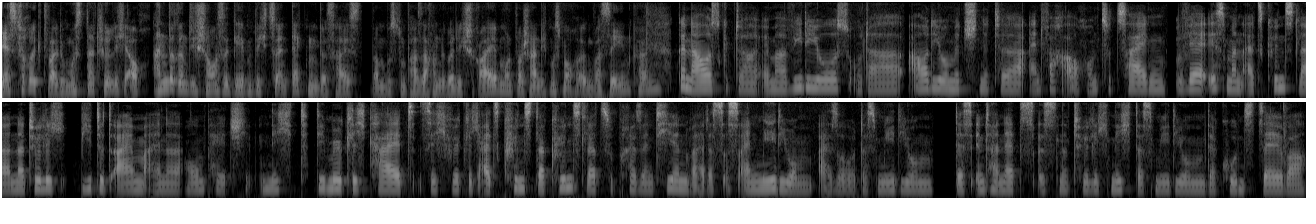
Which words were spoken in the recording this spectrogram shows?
Ja, ist verrückt, weil du musst natürlich auch anderen die Chance geben, dich zu entdecken. Das heißt, dann musst du ein paar Sachen über dich schreiben und wahrscheinlich muss man auch irgendwas sehen können. Genau, es gibt da immer Videos oder Audiomitschnitte, einfach auch um zu zeigen, wer ist man als Künstler. Natürlich bietet einem eine Homepage nicht die Möglichkeit, sich wirklich als Künstler Künstler zu präsentieren, weil das ist ein Medium. Also das Medium des Internets ist natürlich nicht das Medium der Kunst selber.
